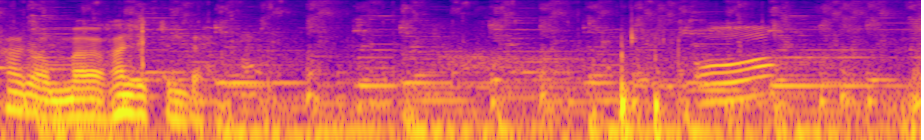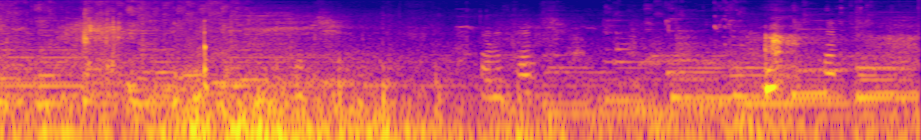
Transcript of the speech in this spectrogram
하루 엄마가 간식 준대 오. 하루 터치. 터치.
